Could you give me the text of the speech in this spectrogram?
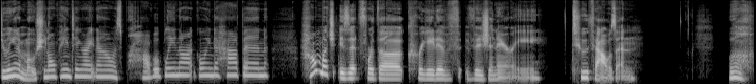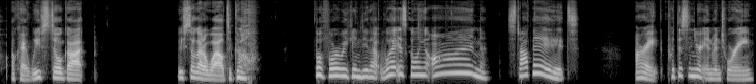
doing an emotional painting right now is probably not going to happen. How much is it for the creative visionary? 2000. Ugh, okay, we've still got we've still got a while to go before we can do that. What is going on? Stop it. All right, put this in your inventory.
